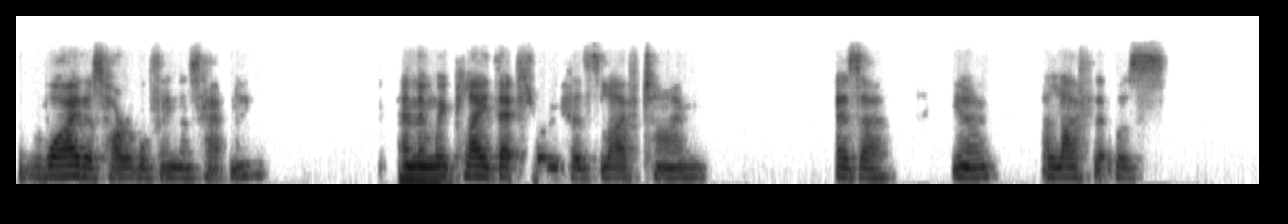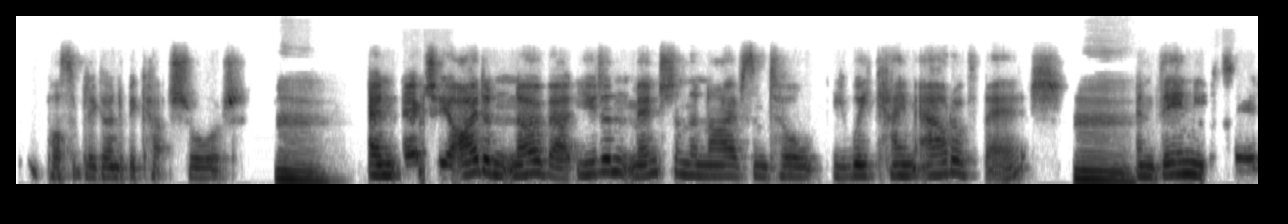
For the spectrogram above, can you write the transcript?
why this horrible thing is happening and then we mm. played that through his lifetime as a you know a life that was possibly going to be cut short mm. And actually i didn't know about you didn't mention the knives until we came out of that mm. and then you said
